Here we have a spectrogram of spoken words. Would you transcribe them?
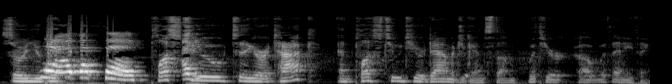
so you Yeah, get I was say. plus I- two to your attack and plus two to your damage against them with your uh, with anything.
